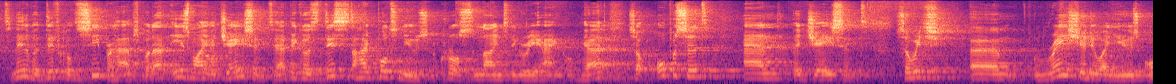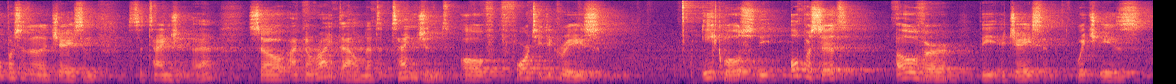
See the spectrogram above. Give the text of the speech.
It's a little bit difficult to see perhaps, but that is my adjacent, yeah, because this is the hypotenuse across the 90 degree angle, yeah. So opposite and adjacent. So which um, ratio do I use, opposite and adjacent? It's the tangent, yeah. So I can write down that the tangent of 40 degrees equals the opposite over the adjacent, which is,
